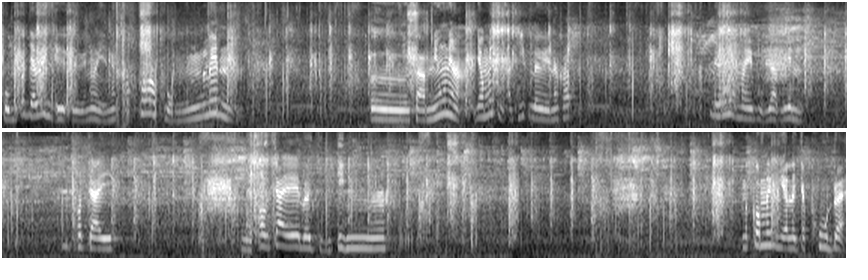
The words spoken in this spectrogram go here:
ผมก็จะเล่นเออๆหน่อยนะครับเพราะผมเล่น เออสามนิ้วเนี่ย ยังไม่ถึงอาทิตย์เลยนะครับ ไม่รู้ทำไมผมอยากเล่น เข้าใจไม่เข้าใจเลยจริงๆ แล้วก็ไม่มีอะไรจะพูดด้วย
